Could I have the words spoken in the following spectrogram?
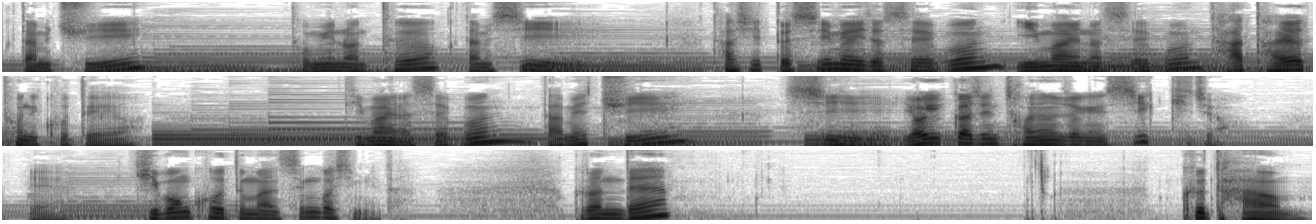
그 다음에 G, 도미넌트, 그 다음에 C, 다시 또 C 메이저 7, E 마이너 7, 다 diatonic 코드예요. D 마이너 7, 그 다음에 G, C. 여기까지는 전형적인 C 키죠. 예. 기본 코드만 쓴 것입니다. 그런데 그 다음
